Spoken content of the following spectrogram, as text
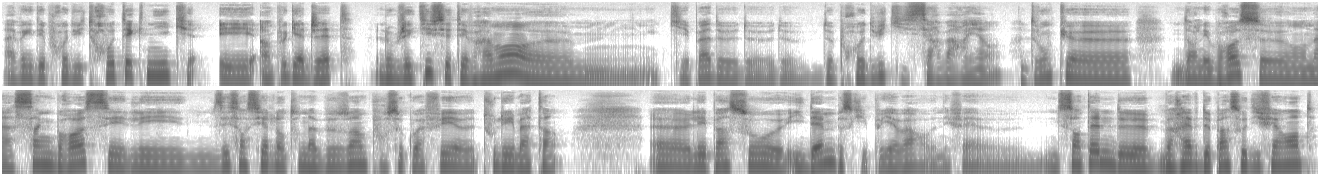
avec des produits trop techniques et un peu gadget. L'objectif, c'était vraiment euh, qu'il n'y ait pas de, produits qui servent à rien. Donc, euh, dans les brosses, euh, on a cinq brosses et les essentiels dont on a besoin pour se coiffer euh, tous les matins. Les pinceaux, idem, parce qu'il peut y avoir en effet une centaine de rêves de pinceaux différentes.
